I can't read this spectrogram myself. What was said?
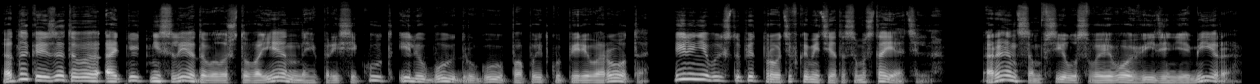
Однако из этого отнюдь не следовало, что военные пресекут и любую другую попытку переворота или не выступят против комитета самостоятельно. Ренсом в силу своего видения мира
